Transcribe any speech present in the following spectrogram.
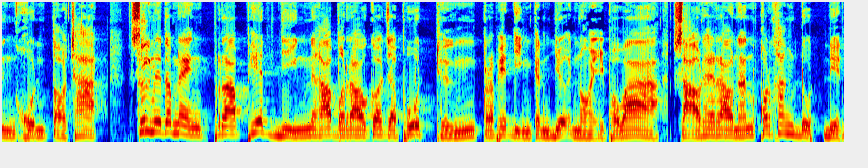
1 คนต่อชาติ ซึ่งในตำแหน่งประเภทหญิงนะครับ เราก็จะพูดถึงประเภทหญิงกันเยอะหน่อย เพราะว่าสาวไทยเรานั้นค่อนข้างโดดเด่น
